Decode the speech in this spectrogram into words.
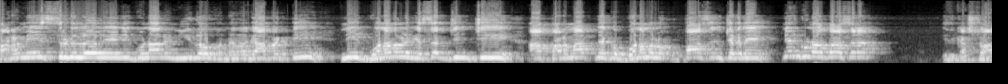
పరమేశ్వరుడిలో లేని గుణాలు నీలో ఉన్నవి కాబట్టి నీ గుణములను విసర్జించి ఆ పరమాత్మ యొక్క గుణములను ఉపాసించడమే నిర్గుణోపాసన. ఇది కష్టమా?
